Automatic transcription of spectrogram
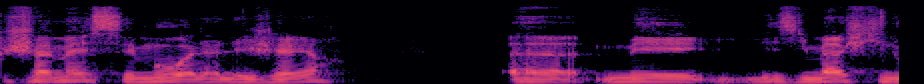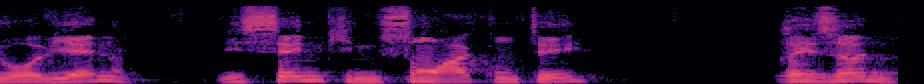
jamais ces mots à la légère, mais les images qui nous reviennent, les scènes qui nous sont racontées, résonnent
